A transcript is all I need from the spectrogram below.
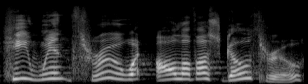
he went through what all of us go through.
